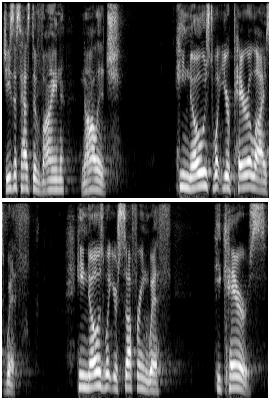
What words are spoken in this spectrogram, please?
Jesus has divine knowledge. He knows what you're paralyzed with. He knows what you're suffering with. He cares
